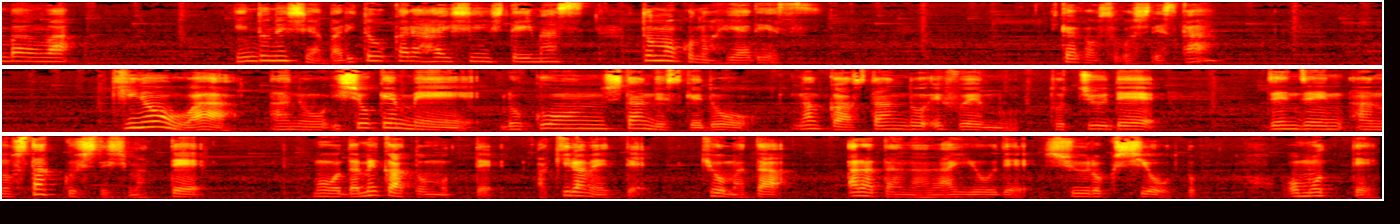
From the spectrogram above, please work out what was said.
んばんは。インドネシアバリ島から配信しています。ともこの部屋です。いかがお過ごしですか？昨日はあの一生懸命録音したんですけどなんかスタンド FM 途中で全然あのスタックしてしまってもうダメかと思って諦めて今日また新たな内容で収録しようと思って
